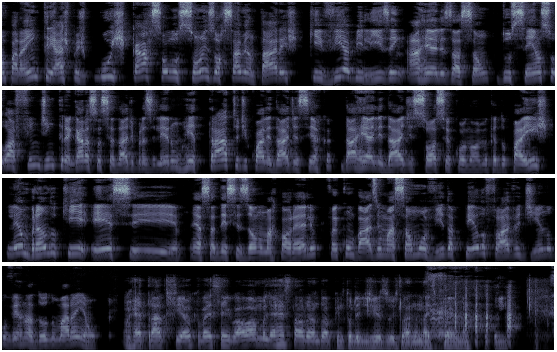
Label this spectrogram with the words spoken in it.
para, entre aspas, buscar soluções orçamentárias que viabilizem a realização do censo a fim de entregar à sociedade brasileira um retrato de qualidade acerca da realidade socioeconômica do país. Lembrando que esse, essa decisão no Marco Aurélio foi com base em uma ação movida pelo Flávio Dino, governador do Maranhão um retrato fiel que vai ser igual a mulher restaurando a pintura de Jesus lá na Espanha. Né?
